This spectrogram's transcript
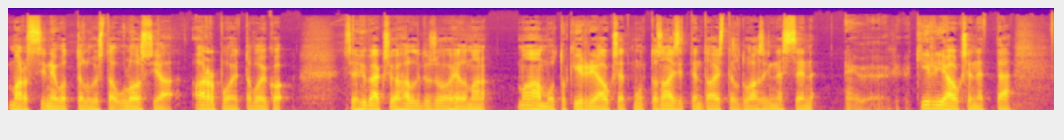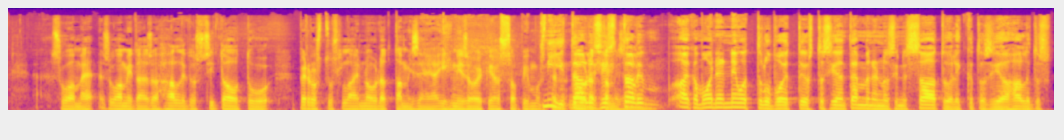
marssi neuvotteluista ulos ja arpo, että voiko se hyväksyä hallitusohjelman maahanmuuttokirjaukset, mutta sai sitten taisteltua sinne sen kirjauksen, että Suome, Suomi tai hallitus sitoutuu perustuslain noudattamiseen ja ihmisoikeussopimusten niin, tämä oli, siis, tämä oli aikamoinen neuvotteluvoitto, jos tosiaan tämmöinen on sinne saatu, eli tosiaan hallitus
